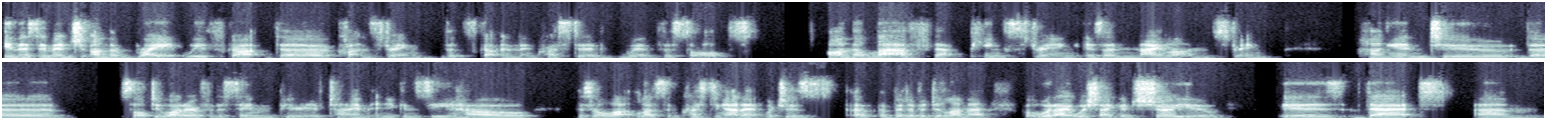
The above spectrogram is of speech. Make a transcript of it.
in this image on the right, we've got the cotton string that's gotten encrusted with the salts. On the left, that pink string is a nylon string hung into the salty water for the same period of time. And you can see how there's a lot less encrusting on it, which is a, a bit of a dilemma. But what I wish I could show you is that um,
